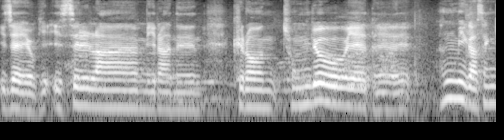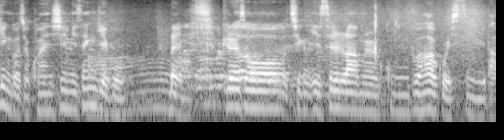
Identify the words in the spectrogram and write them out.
이제 여기 이슬람이라는 그런 종교에 대해 흥미가 생긴 거죠. 관심이 생기고. 네. 그래서 지금 이슬람을 공부하고 있습니다.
